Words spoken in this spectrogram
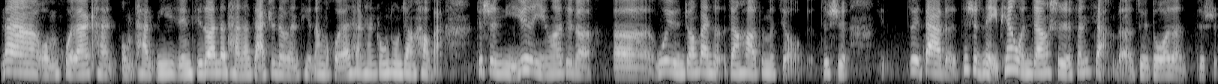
那我们回来看，我们谈你已经极端的谈了杂志的问题，那么回来谈谈公众账号吧。就是你运营了这个呃乌云装扮者的账号这么久，就是。最大的就是哪篇文章是分享的最多的，就是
